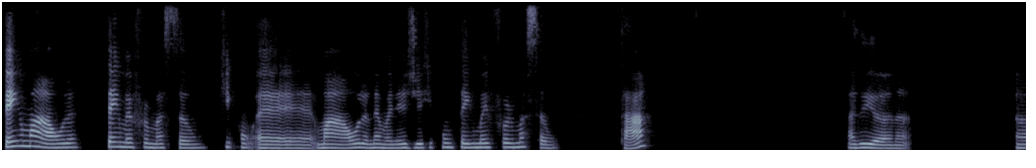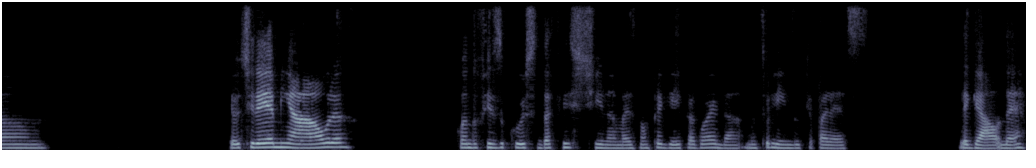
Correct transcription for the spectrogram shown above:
tem uma aura, tem uma informação, que é, uma aura, né? Uma energia que contém uma informação, tá? Adriana, eu tirei a minha aura quando fiz o curso da Cristina, mas não peguei para guardar. Muito lindo que aparece. Legal, né?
